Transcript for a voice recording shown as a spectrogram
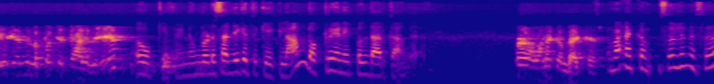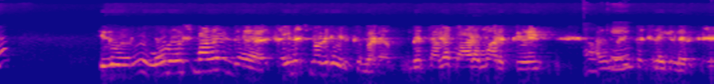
ஏஜ் வந்து முப்பத்தெட்டு ஆகுது. ஓகே ஃபைன் உங்களோட சந்தேகத்தை கேட்கலாம். டாக்டர் இணைப்பில் தான் இருக்காங்க. வணக்கம் டாக்டர். வணக்கம். சொல்லுங்கள் சார் இது ஒரு மூணு வருஷமாவே இந்த சைனஸ் மாதிரி இருக்கு மேடம் இந்த தலை பாரமா இருக்கு. அது. மாதிரி பிரச்சனைகள் இருக்கு.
